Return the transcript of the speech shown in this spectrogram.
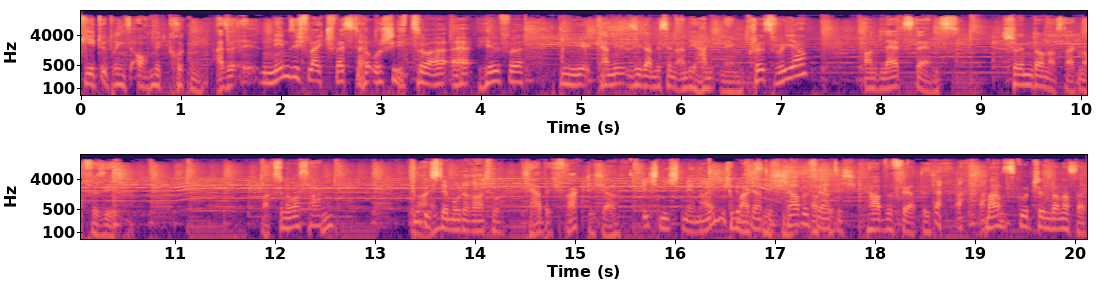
geht übrigens auch mit Krücken. Also äh, nehmen Sie vielleicht Schwester Uschi zur äh, Hilfe, die kann Sie da ein bisschen an die Hand nehmen. Chris Rea und Let's Dance. Schönen Donnerstag noch für Sie. Magst du noch was sagen? Du Nein. bist der Moderator. Ich habe, ich frag dich ja. Ich nicht mehr. Nein, ich Du bin fertig. Ich habe Okay. fertig. Habe fertig. Machen's gut, schönen Donnerstag.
